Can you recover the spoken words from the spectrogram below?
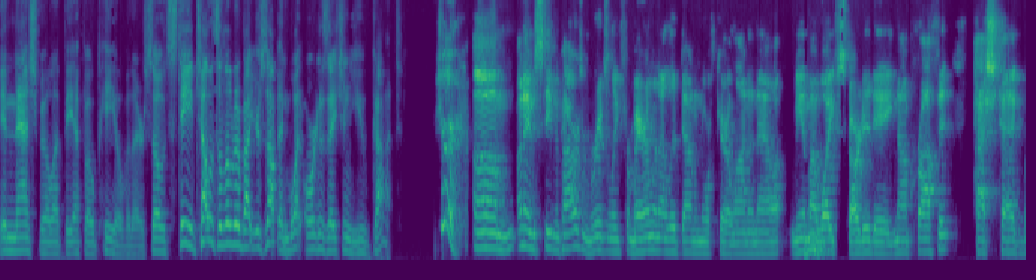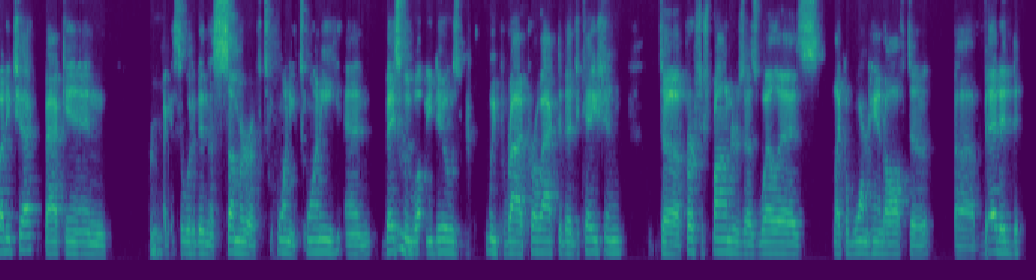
in Nashville at the FOP over there. So, Steve, tell us a little bit about yourself and what organization you've got. Sure. Um, my name is Stephen Powers. I'm originally from Maryland. I live down in North Carolina now. Me and my Mhm. wife started a nonprofit, hashtag Buddy Check, back in, I guess it would have been the summer of 2020. And basically, what we do is we provide proactive education to first responders as well as like a warm handoff to uh, vetted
